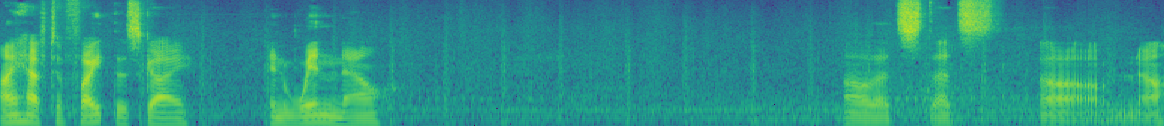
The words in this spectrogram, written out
I have to fight this guy and win now. Oh, that's, that's, oh no.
